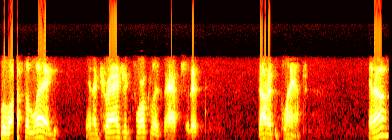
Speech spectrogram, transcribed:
who lost a leg in a tragic forklift accident down at the plant. You know?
